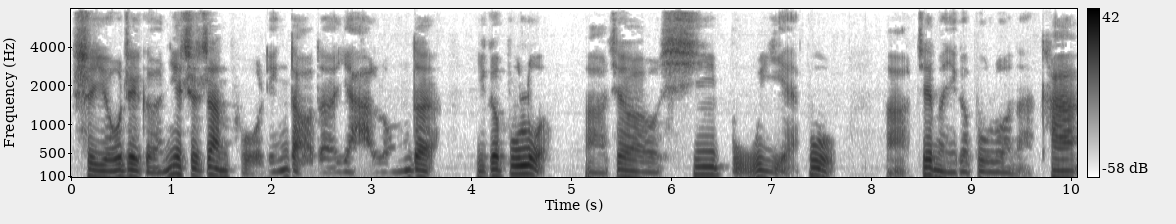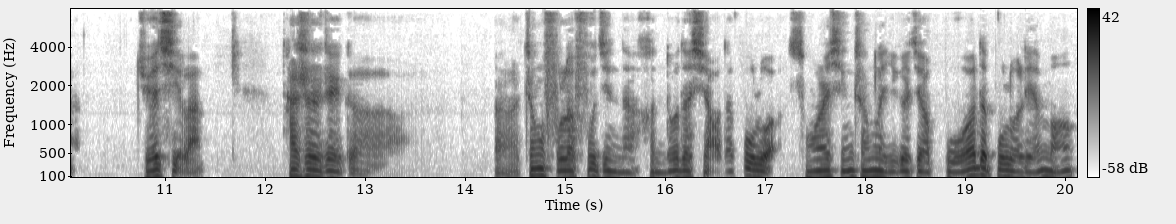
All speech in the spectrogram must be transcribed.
是由这个聂赤占卜领导的雅龙的一个部落。啊，叫西卜野部啊，这么一个部落呢，它崛起了，他是这个呃征服了附近的很多的小的部落，从而形成了一个叫博的部落联盟。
